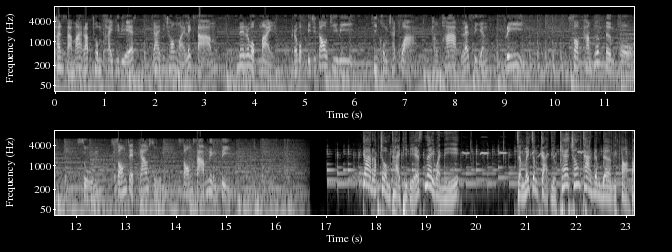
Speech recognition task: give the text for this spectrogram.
ท่านสามารถรับชมไทย PBS ได้ที่ช่องหมายเลข 3 ในระบบใหม่ ระบบดิจิตอลทีวีที่คมชัดกว่า ทั้งภาพและเสียง ฟรี สอบถามเพิ่มเติมโทร 0 2790 2314 การรับชมไทย PBS ในวันนี้ จะไม่จำกัดอยู่แค่ช่องทางเดิมๆอีกต่อไป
